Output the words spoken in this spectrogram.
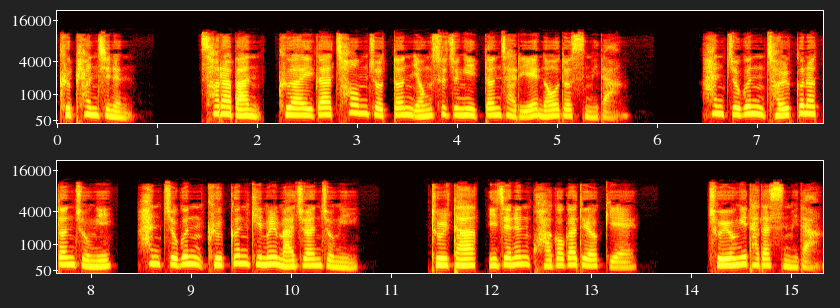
그 편지는 서랍 안 그 아이가 처음 줬던 영수증이 있던 자리에 넣어뒀습니다. 한쪽은 절 끊었던 종이, 한쪽은 그 끊김을 마주한 종이. 둘 다 이제는 과거가 되었기에 조용히 닫았습니다.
